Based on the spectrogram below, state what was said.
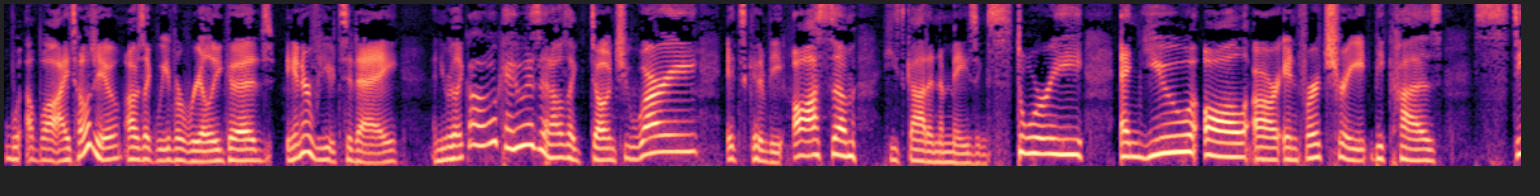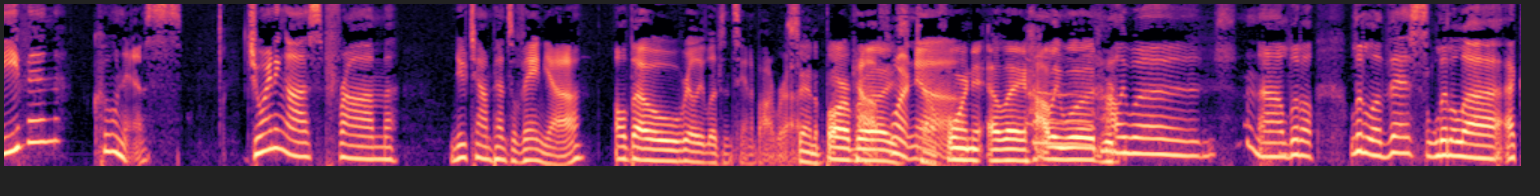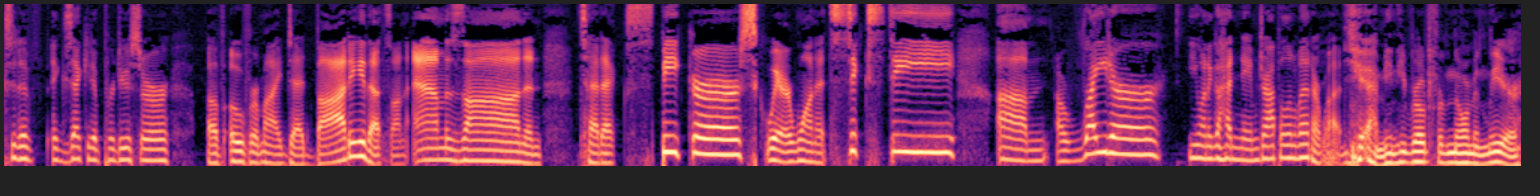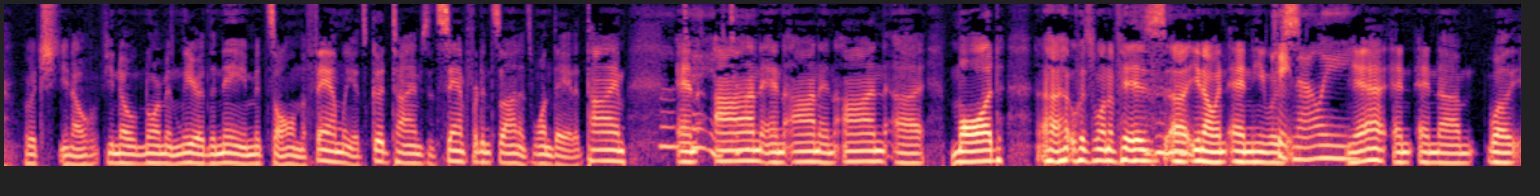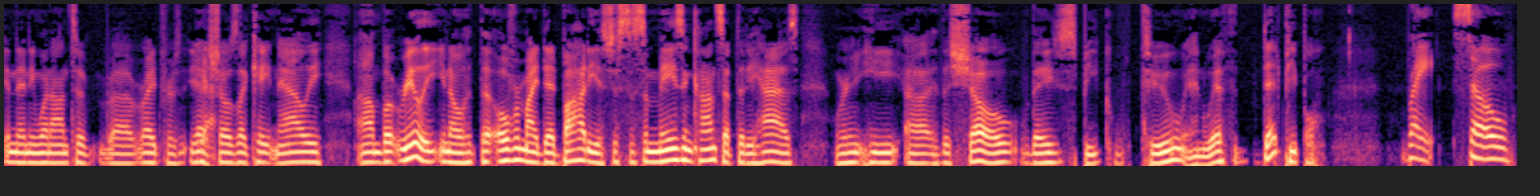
Well, I told you. I was like, we have a really good interview today. And you were like, oh, okay, who is it? I was like, don't you worry. It's going to be awesome. He's got an amazing story. And you all are in for a treat because Stephen Kunis, joining us from Newtown, Pennsylvania, although really lives in Santa Barbara. Santa Barbara, California. California, L.A., Hollywood. Uh, Hollywood. A little, little of this, little uh, executive executive producer of Over My Dead Body. That's on Amazon and TEDx speaker, Square One at sixty. Um, a writer. You want to go ahead and name drop a little bit, or what? Yeah, I mean, he wrote for Norman Lear, which you know, if you know Norman Lear, the name, it's all in the family. It's Good Times. It's Sanford and Son. It's One Day at a Time, One and Day at a on and on and on. Uh, Maude uh, was one of his, uh, you know, and, and he was Kate and Allie. Yeah, and and um, well, and then he went on to uh, write for yeah, Yeah. shows like Kate and Allie. Um, but really, you know, the Over My Dead Body is just this amazing concept that he has, where he uh, the show they speak to and with dead people. Right. So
